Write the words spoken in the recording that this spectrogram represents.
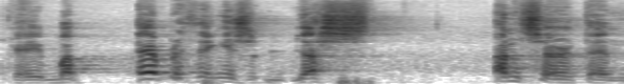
Okay, but everything is just uncertain.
